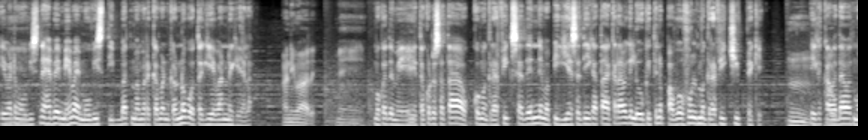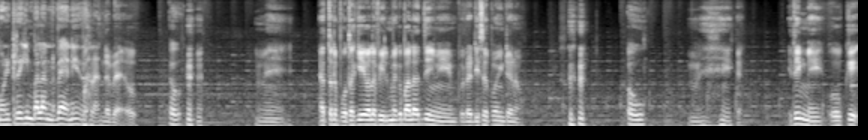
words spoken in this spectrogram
ඒවට මොවිස් හැබයි මෙම මොවිස් තිබත් මරකමන් කරන්න පොත කියවන්න කියලා. අනිවාරය මේ මොකද මේ එතකොට සතා ඔක්කොම ග්‍රෆික් සදන්න අපි ගිය සති කතා කරගේ ලෝකතින පවෆුල්ම ග්‍රෆික් චිප් එක. ඒ කවදාවත් මොනිටරකින් බලන්න බෑනේ බලන්න බෑ. මේ ඇතට පොත කියවල ෆිල්ම් එක බලද්දී මේ පොඩ ඩිසපොයින්ටනවා ඔවු. ඉතින් මේ ඕකේ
